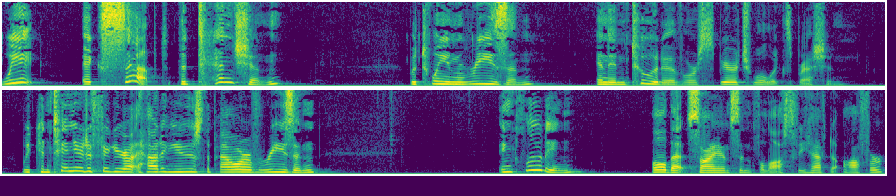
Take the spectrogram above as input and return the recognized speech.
We accept the tension between reason and intuitive or spiritual expression. We continue to figure out how to use the power of reason, including all that science and philosophy have to offer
